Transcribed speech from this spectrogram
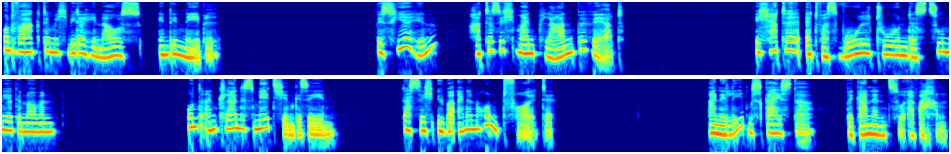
und wagte mich wieder hinaus in den Nebel. Bis hierhin hatte sich mein Plan bewährt. Ich hatte etwas Wohltuendes zu mir genommen und ein kleines Mädchen gesehen, das sich über einen Hund freute. Meine Lebensgeister begannen zu erwachen.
